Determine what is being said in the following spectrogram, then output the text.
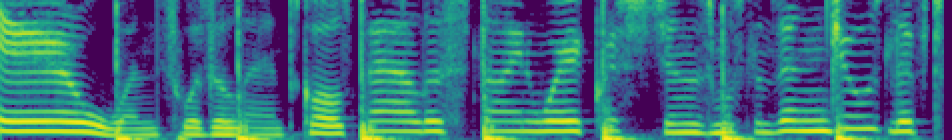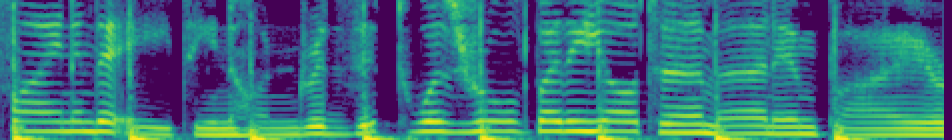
There once was a land called Palestine where Christians, Muslims, and Jews lived fine. In the 1800s, it was ruled by the Ottoman Empire.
